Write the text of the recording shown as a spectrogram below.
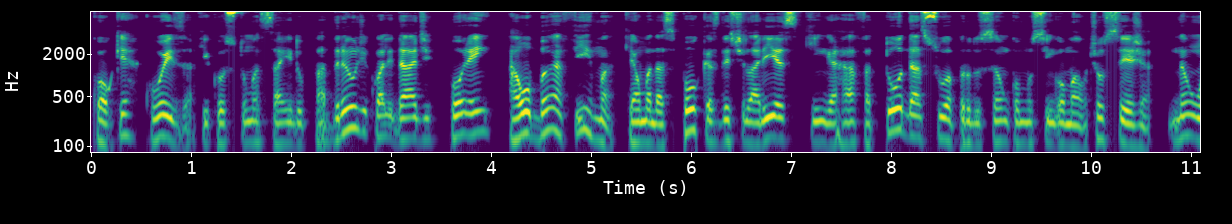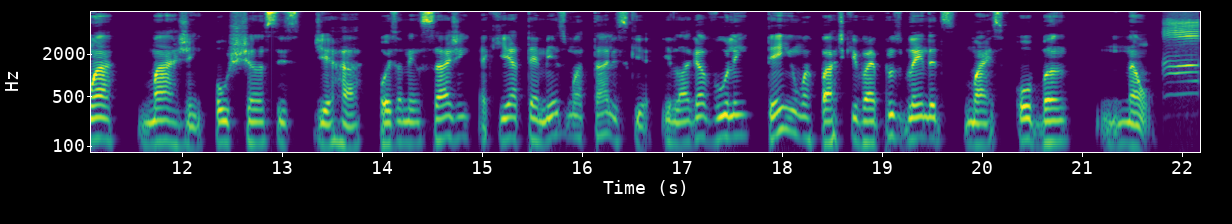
qualquer coisa que costuma sair do padrão de qualidade, porém, a Oban afirma que é uma das poucas destilarias que engarrafa toda a sua produção como single malt, ou seja, não há margem ou chances de errar, pois a mensagem é que até mesmo a Talisker e Lagavulin têm uma parte que vai para os blendeds, mas Oban não. Oh,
